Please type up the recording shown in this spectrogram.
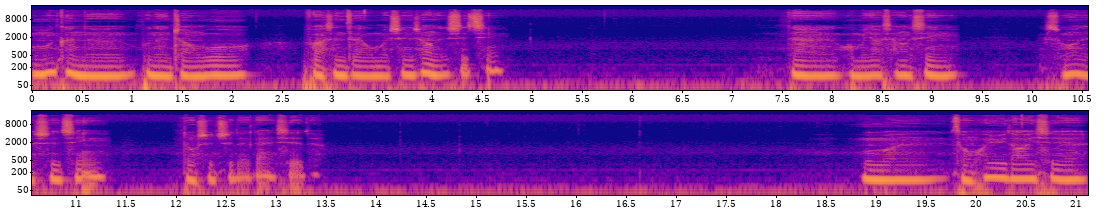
我们可能不能掌握发生在我们身上的事情，但我们要相信，所有的事情都是值得感谢的。我们总会遇到一些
